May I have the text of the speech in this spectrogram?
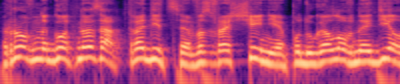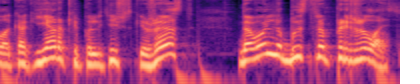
ровно год назад традиция возвращения под уголовное дело как яркий политический жест довольно быстро прижилась.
